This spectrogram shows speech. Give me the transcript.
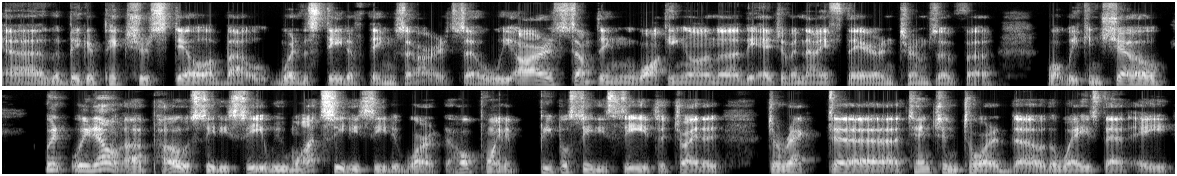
uh, the bigger picture still about where the state of things are. So we are something walking on uh, the edge of a knife there in terms of uh, what we can show we, we don't oppose CDC. We want CDC to work. The whole point of people CDC is to try to direct uh, attention toward the, the ways that a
